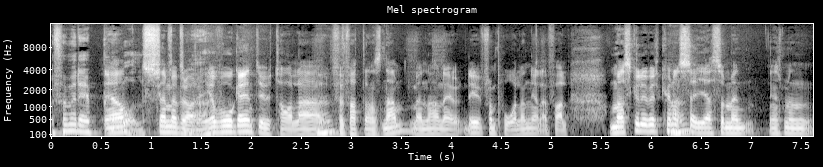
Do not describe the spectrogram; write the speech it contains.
För mig det är polskt. Ja, stämmer bra. Jag vågar inte uttala mm. författarens namn, men han är, det är från Polen i alla fall. Och man skulle väl kunna mm. säga som en, som en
